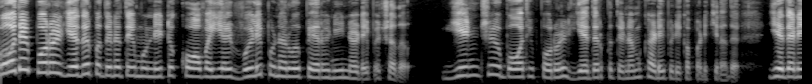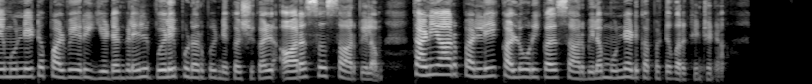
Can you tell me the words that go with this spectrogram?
போதைப்பொருள் எதிர்ப்பு தினத்தை முன்னிட்டு கோவையில் விழிப்புணர்வு பேரணி நடைபெற்றது. இன்று போதைப்பொருள் எதிர்ப்பு தினம் கடைபிடிக்கப்படுகிறது. இதனை முன்னிட்டு பல்வேறு இடங்களில் விழிப்புணர்வு நிகழ்ச்சிகள் அரசு சார்பிலும் தனியார் பள்ளி கல்லூரிகள் சார்பிலும் முன்னெடுக்கப்பட்டு வருகின்றன.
